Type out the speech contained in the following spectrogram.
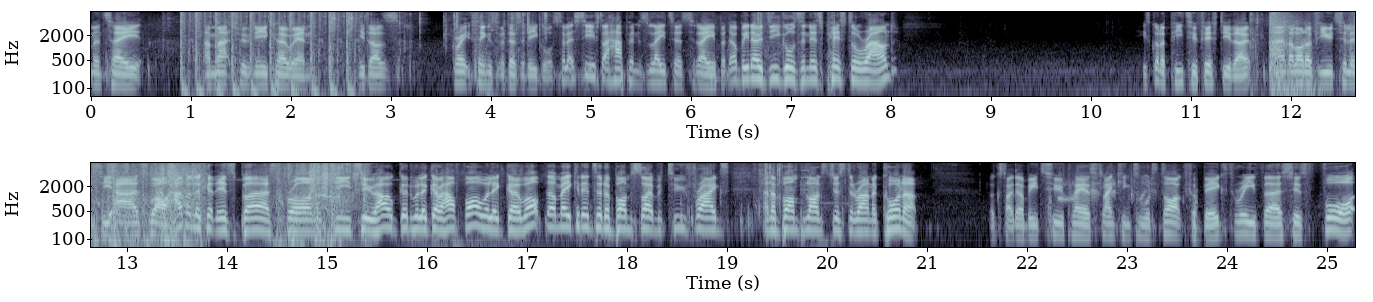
commentate a match with NiKo in. He does great things with Desert Eagles. So let's see if that happens later today. But there'll be no Deagles in this pistol round. He's got a P250 though, and a lot of utility as well. Have a look at this burst from G2. How good will it go? How far will it go? Well, they'll make it into the bomb site with two frags and a bomb lance just around the corner. Looks like there'll be two players flanking towards Dark for Big. Three versus four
